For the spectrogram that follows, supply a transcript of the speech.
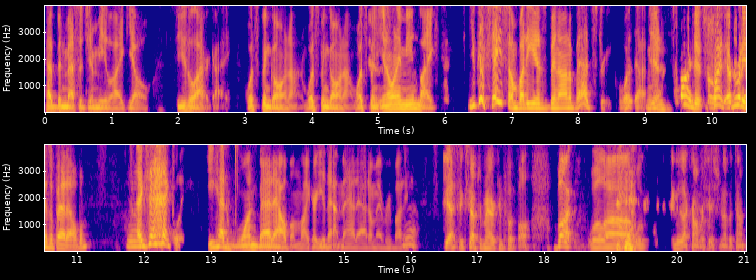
have been messaging me like, yo, Steve's a liar guy. What's been going on? What's been going on? What's been, you know what I mean? Like you could say somebody has been on a bad streak. What I mean, Yeah. it's fine. It's So- fine. Everybody has a bad album. you know? Exactly. He had one bad album. Like, are you that mad at him, everybody? Yeah. Yes, except American football. But we'll uh we'll continue that conversation another time.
